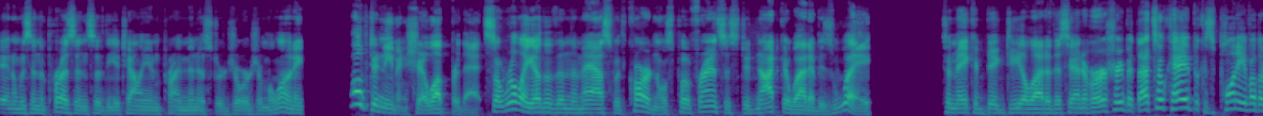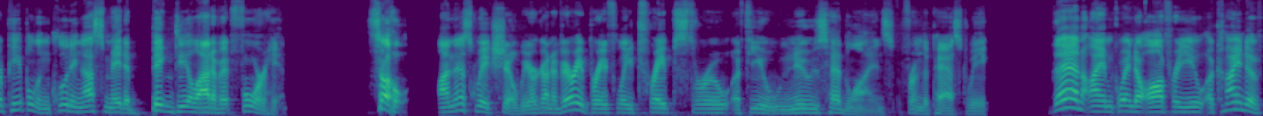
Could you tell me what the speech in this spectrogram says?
and was in the presence of the Italian Prime Minister Giorgia Meloni. Pope didn't even show up for that. So, really, other than the Mass with cardinals, Pope Francis did not go out of his way to make a big deal out of this anniversary, but that's okay because plenty of other people, including us, made a big deal out of it for him. So, on this week's show, we are going to very briefly traipse through a few news headlines from the past week. Then I'm going to offer you a kind of,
